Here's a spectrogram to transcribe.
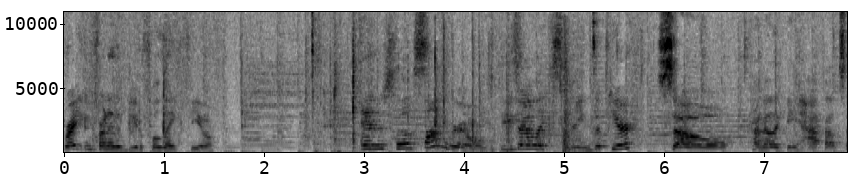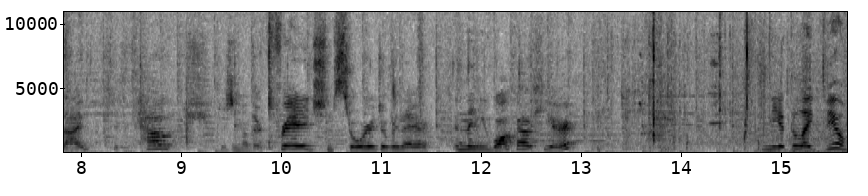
right in front of the beautiful lake view. And there's the sunroom. These are like screens up here, so it's kind of like being half outside. There's a couch, there's another fridge, some storage over there, and then you walk out here and you get the lake view.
